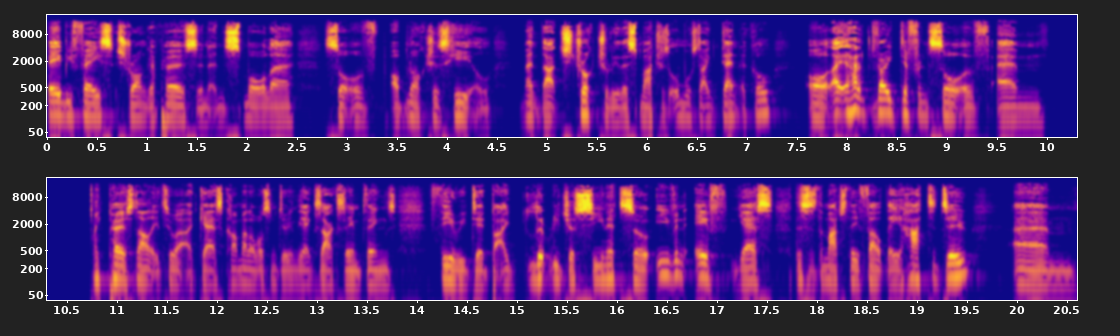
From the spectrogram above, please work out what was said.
babyface, stronger person, and smaller, sort of obnoxious heel meant that structurally this match was almost identical, or like, it had a very different sort of um, like personality to it. I guess Carmella wasn't doing the exact same things Theory did, but I literally just seen it. So even if yes, this is the match they felt they had to do. Um,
